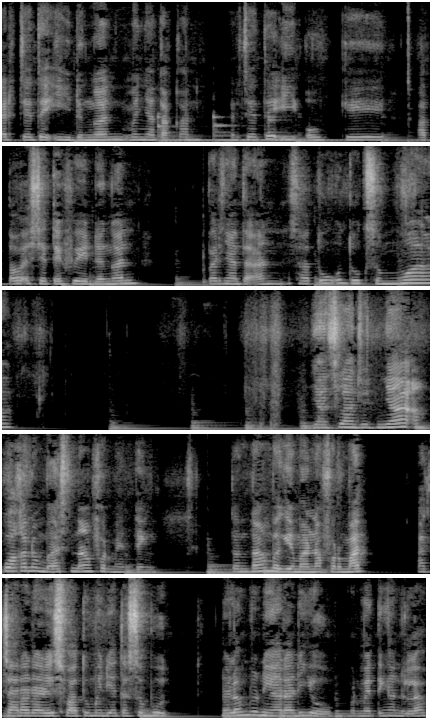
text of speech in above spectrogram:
RCTI dengan menyatakan RCTI oke okay, atau SCTV dengan pernyataan satu untuk semua. Yang selanjutnya aku akan membahas tentang formatting tentang bagaimana format acara dari suatu media tersebut. Dalam dunia radio formatting adalah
